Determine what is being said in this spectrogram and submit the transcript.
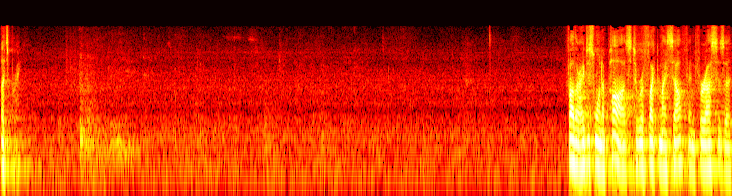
Let's pray. Father, I just want to pause to reflect myself and for us as a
